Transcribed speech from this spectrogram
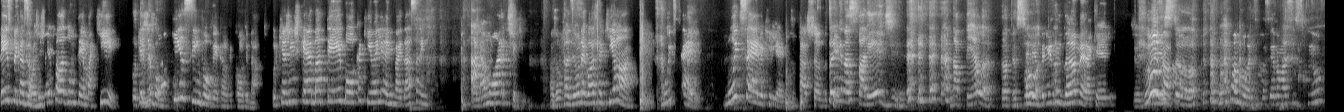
tem explicação. A gente veio falar de um tema aqui o que a gente é não quis se envolver com o convidado, porque a gente quer bater boca aqui, o Eliane, vai dar sangue, vai dar morte aqui. Nós vamos fazer um negócio aqui, ó, muito sério. Muito sério aqui, Eliane. Tu tá achando? Sangue que... nas paredes, na tela da pessoa. Eu lembrei do Damer, aquele. Jesus! Isso! Por favor, se você não assistiu,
